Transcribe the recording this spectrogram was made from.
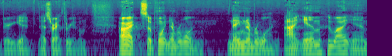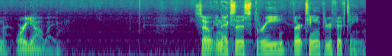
Very good. That's right, three of them. All right, so point number one. Name number one I am who I am, or Yahweh. So in Exodus 3 13 through 15,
